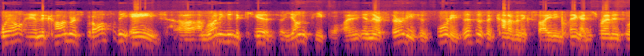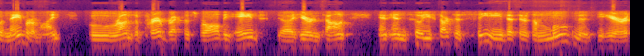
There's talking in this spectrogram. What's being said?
Well, in the Congress, but also the aides. Uh, I'm running into kids, uh, young people in their 30s and 40s. This is a kind of an exciting thing. I just ran into a neighbor of mine who runs a prayer breakfast for all the aides uh, here in town. And, and so you start to see that there's a movement here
